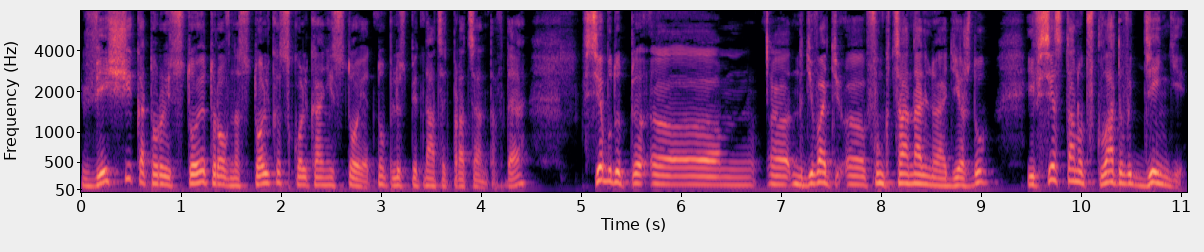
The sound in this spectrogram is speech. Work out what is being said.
вещи, которые стоят ровно столько, сколько они стоят, ну плюс 15%, да? Все будут э, э, надевать э, функциональную одежду, и все станут вкладывать деньги.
